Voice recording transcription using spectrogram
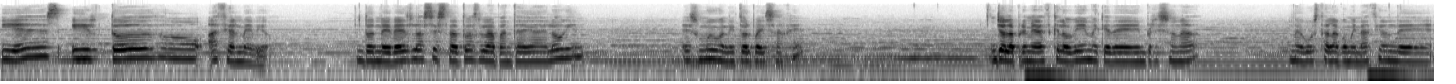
y es ir todo hacia el medio. Donde ves las estatuas de la pantalla de login. Es muy bonito el paisaje. Yo la primera vez que lo vi me quedé impresionada. Me gusta la combinación de,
